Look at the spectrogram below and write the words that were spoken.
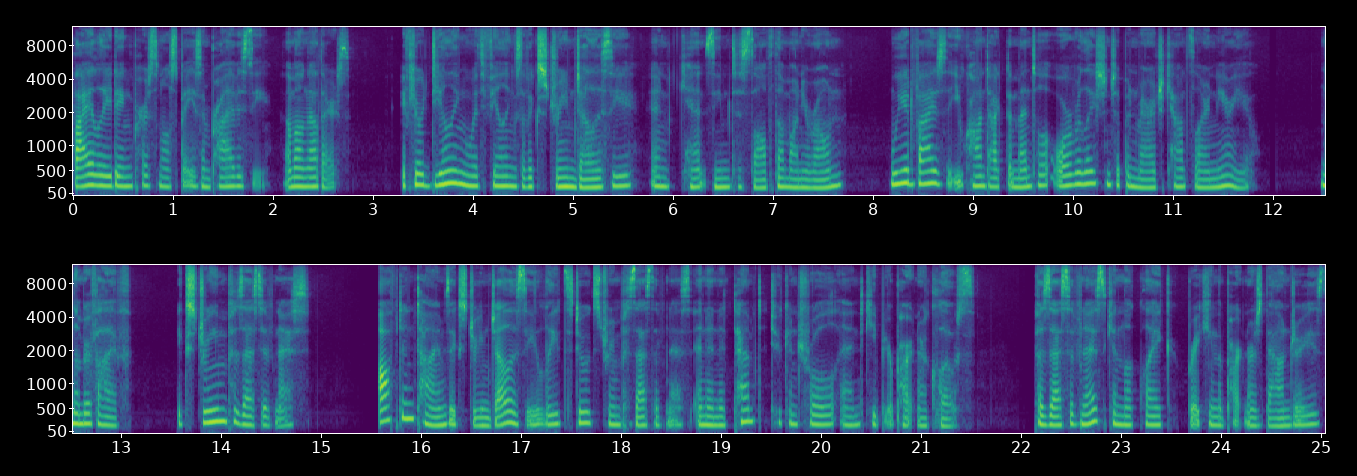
violating personal space and privacy, among others. If you're dealing with feelings of extreme jealousy and can't seem to solve them on your own, we advise that you contact a mental or relationship and marriage counselor near you. Number five, extreme possessiveness. Oftentimes, extreme jealousy leads to extreme possessiveness in an attempt to control and keep your partner close. Possessiveness can look like breaking the partner's boundaries,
